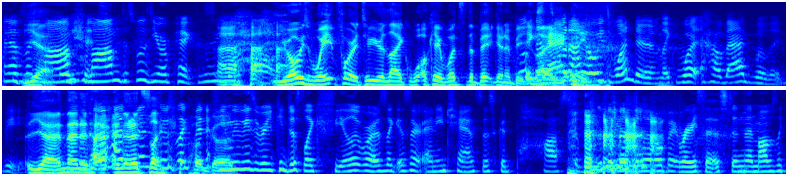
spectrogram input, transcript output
And I was like, Yeah. Mom, Mom, this was your pick. This is your Uh, fault. You always wait for it too. You're like, well, okay, what's the bit gonna be? Well, Like- That's what Exactly. I always wonder. Like, what? How bad will it be? yeah, and then it, There ha- and then it's been- like, there's like oh, been a few movies where you can just like feel it, where I was like, is there any chance this could possibly be a little bit racist? And then Mom's like,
